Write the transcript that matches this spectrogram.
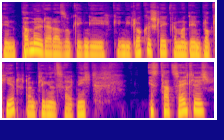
den Pömmel, der da so gegen die gegen die Glocke schlägt, wenn man den blockiert, dann klingelt es halt nicht. Ist tatsächlich,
